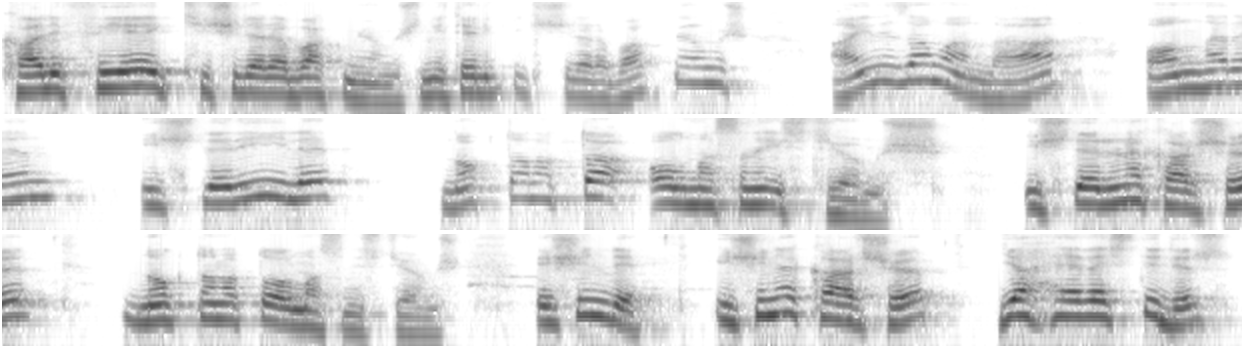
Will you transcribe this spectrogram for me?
kalifiye kişilere bakmıyormuş, nitelikli kişilere bakmıyormuş. Aynı zamanda onların işleriyle nokta nokta olmasını istiyormuş. İşlerine karşı nokta nokta olmasını istiyormuş. E şimdi işine karşı ya heveslidir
